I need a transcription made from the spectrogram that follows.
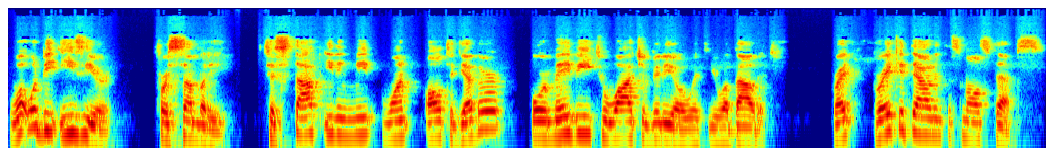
What would be easier for somebody to stop eating meat one altogether or maybe to watch a video with you about it? Right? Break it down into small steps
